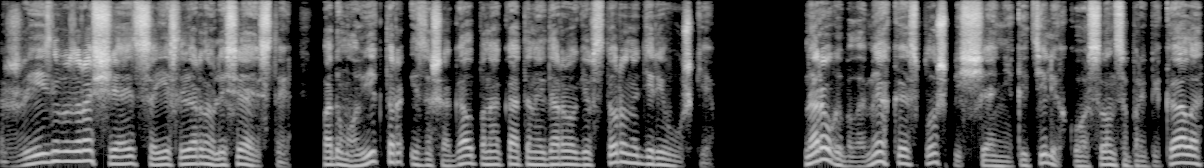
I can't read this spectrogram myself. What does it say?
«Жизнь возвращается, если вернулись аисты», — подумал Виктор и зашагал по накатанной дороге в сторону деревушки. Дорога была мягкая, сплошь песчаник, идти легко, солнце пропекало,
